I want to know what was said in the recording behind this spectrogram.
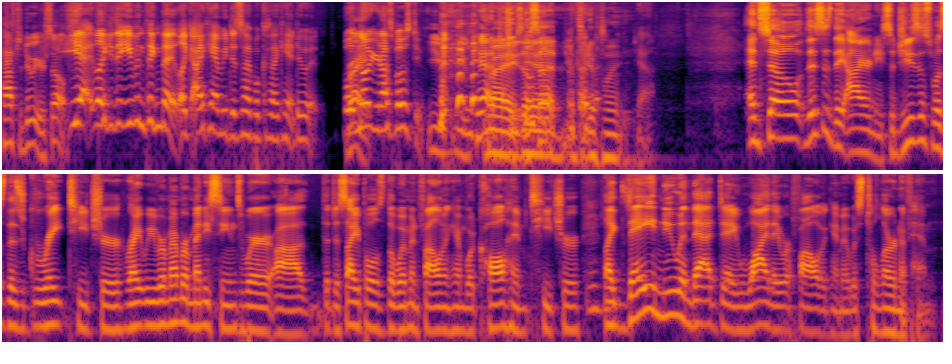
have to do it yourself. Yeah, like to even think that like I can't be a disciple because I can't do it. Well, no, you're not supposed to. You, you can. Right. Jesus yeah. said. You That's a good point. Yeah. And so this is the irony. So Jesus was this great teacher, right? We remember many scenes where uh, the disciples, the women following him, would call him teacher. Mm-hmm. Like they knew in that day why they were following him. It was to learn of him.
